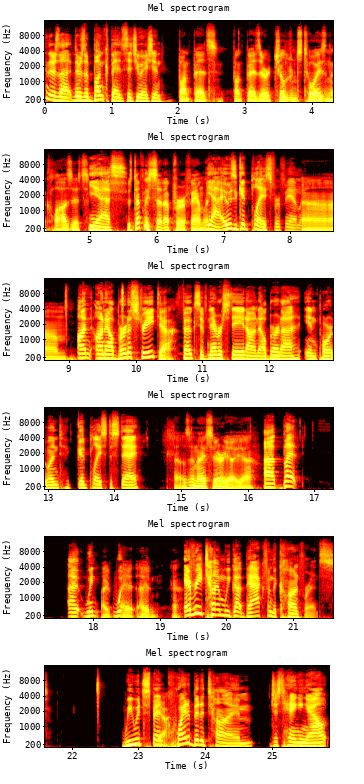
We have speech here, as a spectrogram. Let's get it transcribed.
there's a there's a bunk bed situation. bunk beds. Bunk beds are children's toys in the closets. Yes. It was definitely set up for a family. Yeah, it was a good place for a family. Um, on on Alberta Street. Yeah. Folks have never stayed on Alberta in Portland. Good place to stay. that was a nice area. Yeah. Uh, but uh, when, I, when I, I yeah. every time we got back from the conference, we would spend Yeah. quite a bit of time just hanging out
